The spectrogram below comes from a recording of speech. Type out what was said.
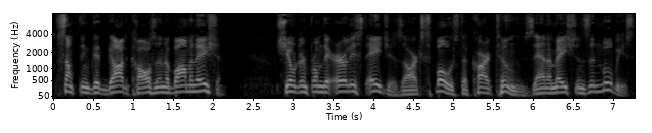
something that God calls an abomination. Children from the earliest ages are exposed to cartoons, animations, and movies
